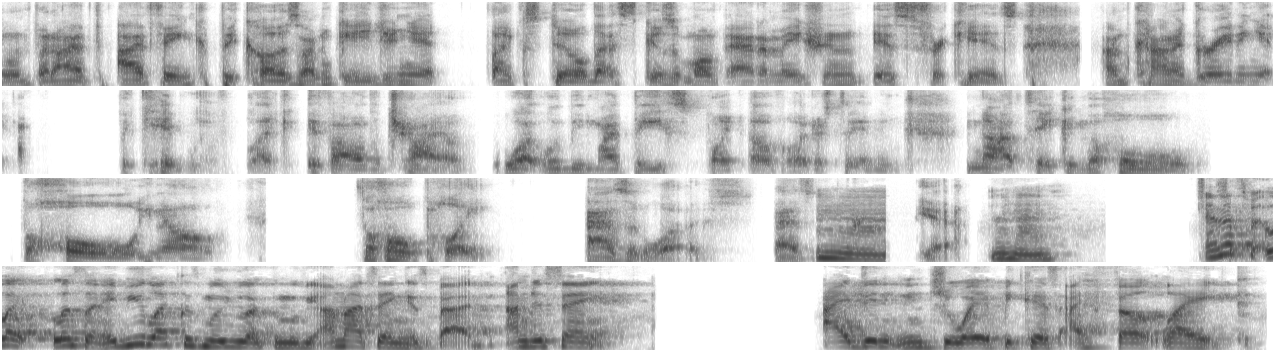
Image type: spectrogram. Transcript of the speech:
on. But I I think because I'm gauging it like still that schism of animation is for kids, I'm kind of grading it the kid with. Like if I was a child, what would be my base point of understanding? Not taking the whole, the whole, you know, the whole plate as it was. As it, mm-hmm. yeah. Mm-hmm. And that's like, listen, if you like this movie, you like the movie. I'm not saying it's bad. I'm just saying I didn't enjoy it because I felt like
